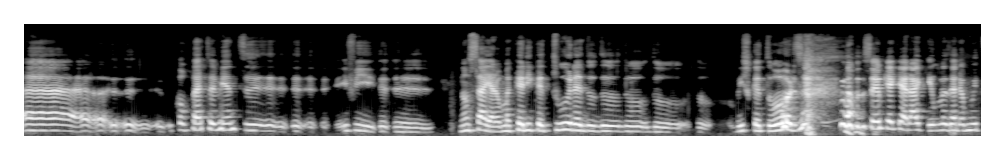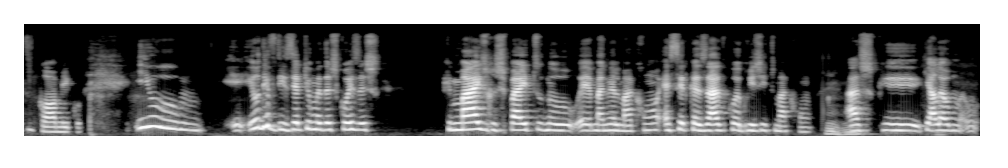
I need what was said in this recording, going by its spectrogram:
uh, completamente, enfim, não sei, era uma caricatura do, do, do, do, do Luís XIV, não sei o que, é que era aquilo, mas era muito cómico. E o, eu devo dizer que uma das coisas que mais respeito no Emmanuel Macron é ser casado com a Brigitte Macron. Uhum. Acho que, que ela é uma,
